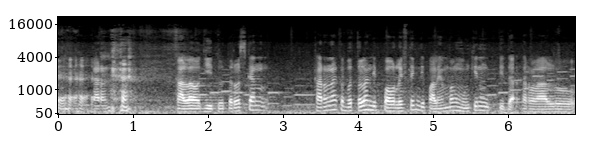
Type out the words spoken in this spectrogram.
karena kalau gitu terus kan karena kebetulan di powerlifting di Palembang mungkin tidak terlalu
